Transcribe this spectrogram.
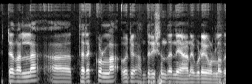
മറ്റേ നല്ല തിരക്കുള്ള ഒരു അന്തരീക്ഷം തന്നെയാണ് ഇവിടെ ഉള്ളത്.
